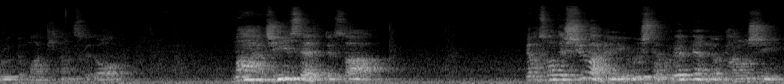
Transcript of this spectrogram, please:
ぐるっと回ってきたんですけどまあ人生ってさやっぱそれで主はね許してくれてんのよ楽しい。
